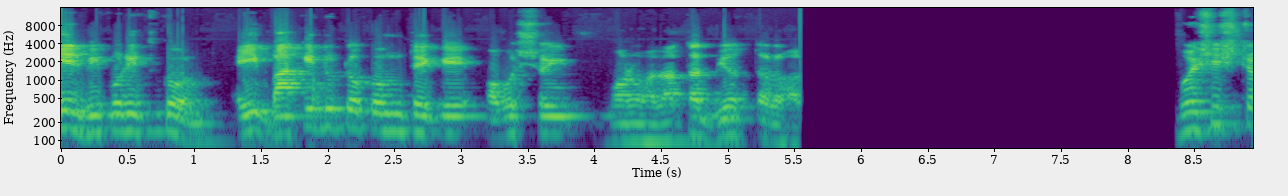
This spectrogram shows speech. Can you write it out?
এর বিপরীত কোণ, এই বাকি দুটো কোণ থেকে অবশ্যই বড় হবে, অর্থাৎ বৃহত্তর হবে। বৈশিষ্ট্য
